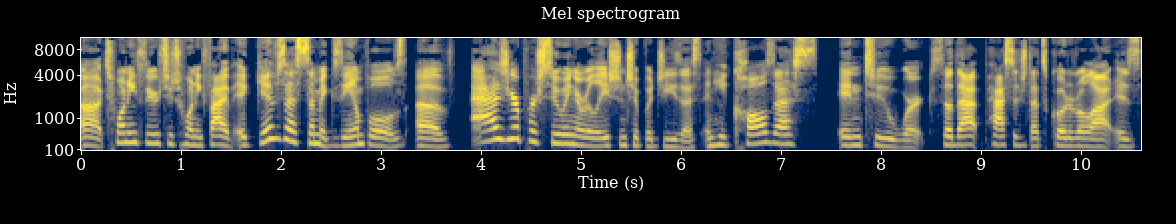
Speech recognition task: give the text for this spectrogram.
uh, 20 through to 25, it gives us some examples of as you're pursuing a relationship with Jesus and he calls us into work. So that passage that's quoted a lot is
